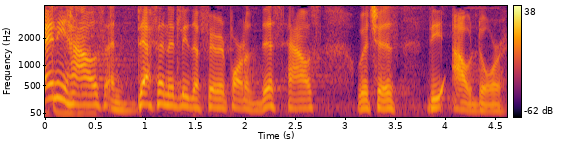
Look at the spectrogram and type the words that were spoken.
any house and definitely the favorite part of this house, which is the outdoor.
